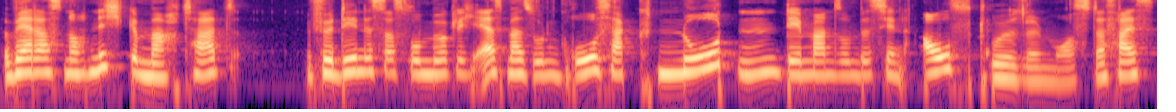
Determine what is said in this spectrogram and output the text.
Wer das noch nicht gemacht hat, für den ist das womöglich erstmal so ein großer Knoten, den man so ein bisschen aufdröseln muss. Das heißt,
